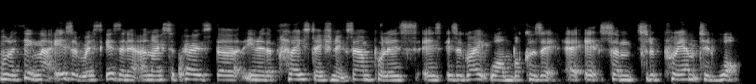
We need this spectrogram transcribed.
Well, I think that is a risk, isn't it? And I suppose the you know the PlayStation example is is, is a great one because it it's um, sort of preempted what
